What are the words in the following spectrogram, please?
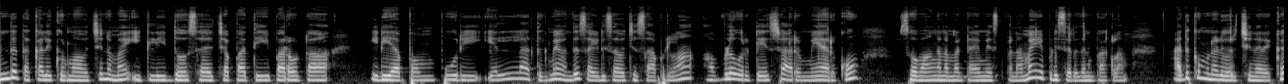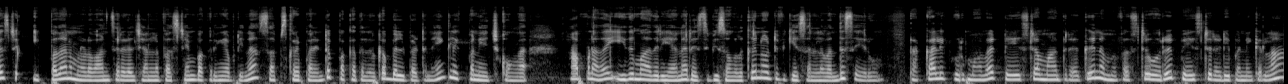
இந்த தக்காளி குருமா வச்சு நம்ம இட்லி தோசை சப்பாத்தி பரோட்டா இடியாப்பம் பூரி எல்லாத்துக்குமே வந்து சைடிஷாக வச்சு சாப்பிடலாம். அவ்வளோ ஒரு டேஸ்ட்டு அருமையாக இருக்கும். ஸோ வாங்க நம்ம டைம் வேஸ்ட் பண்ணாமல் எப்படி செய்கிறதுன்னு பார்க்கலாம். அதுக்கு முன்னாடி ஒரு சின்ன ரெக்வஸ்ட் இப்போ தான் நம்மளோட வான்சரல் சேனலை ஃபஸ்ட் டைம் பார்க்குறீங்க அப்படின்னா சப்ஸ்கிரைப் பண்ணிவிட்டு பக்கத்தில் இருக்க பெல் பட்டனையும் கிளிக் பண்ணி வச்சுக்கோங்க. அப்படின்னா தான் இது மாதிரியான ரெசிபிஸ் உங்களுக்கு நோட்டிஃபிகேஷனில் வந்து சேரும். தக்காளி குருமாவை டேஸ்ட்டாக மாற்றுறதுக்கு நம்ம ஃபஸ்ட்டு ஒரு பேஸ்ட்டு ரெடி பண்ணிக்கலாம்.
